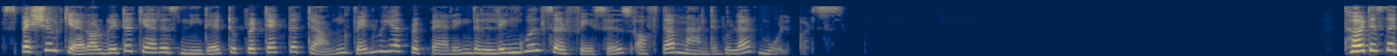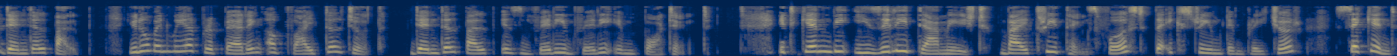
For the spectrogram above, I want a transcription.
Special care or greater care is needed to protect the tongue when we are preparing the lingual surfaces of the mandibular molars. Third is the dental pulp. You know, when we are preparing a vital tooth, dental pulp is very, very important. It can be easily damaged by three things. First, the extreme temperature. Second,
